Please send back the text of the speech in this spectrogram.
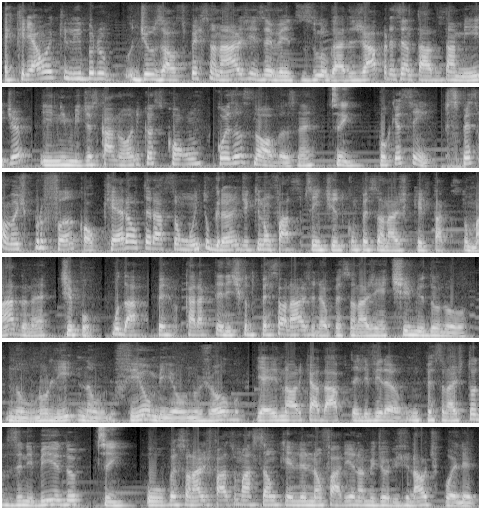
é criar um equilíbrio de usar os personagens, eventos e lugares já apresentados na mídia e em mídias canônicas com coisas novas, né? Sim. Porque assim, especialmente pro fã, qualquer alteração muito grande que não faça sentido com o personagem que ele tá acostumado, né? Tipo, mudar a característica do personagem, né? O personagem é tímido no, no, no, li- no- no filme ou no jogo, e aí na hora que adapta ele vira um personagem todo desinibido. Sim. O personagem faz uma ação que ele não faria na mídia original, tipo, ele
